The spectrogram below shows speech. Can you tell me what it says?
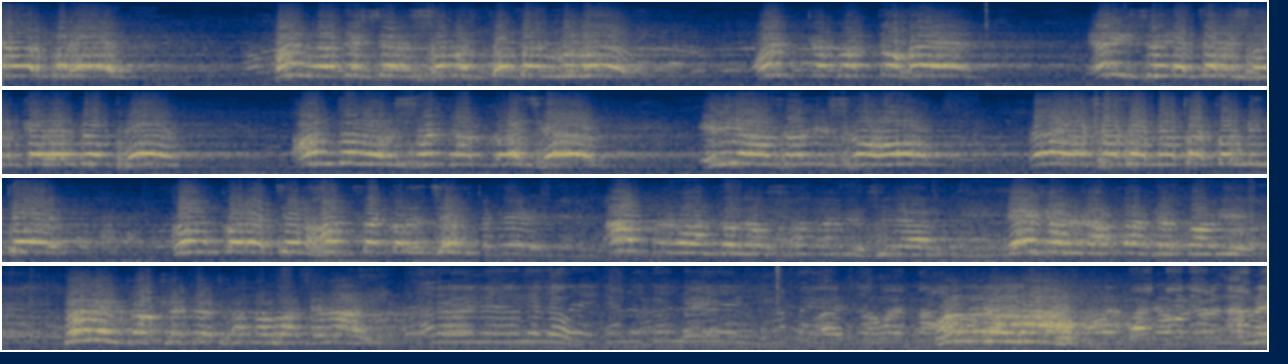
দেওয়ার পরে বাংলাদেশের সমস্ত দলগুলো ঐক্যবদ্ধ হয়ে এই স্বৈরাচার সরকারের বিরুদ্ধে আন্দোলন সংগ্রাম করেছে ইলিয়াস আলী সহ প্রায় এক হাজার নেতা কর্মীকে গুম করেছেন হত্যা করেছেন আপনারা আন্দোলন সংগ্রামী ছিলেন এই কারণে আপনাদেরকে আমি দলের পক্ষে থেকে ধন্যবাদ জানাই বন্ধুরা আমি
